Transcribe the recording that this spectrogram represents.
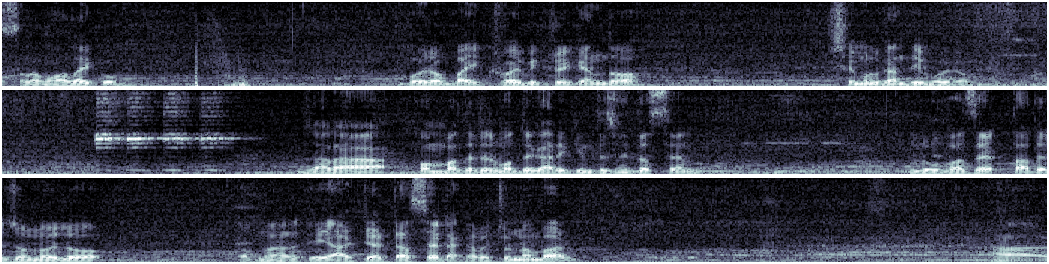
আসসালামু আলাইকুম। ভৈরব বাইক ক্রয় বিক্রয় কেন্দ্র শিমুলকান্দি ভৈরব। যারা কম বাজেটের মধ্যে গাড়ি কিনতে চাইতেছেন লো বাজেট তাদের জন্য হইল আপনার এই আরটিআরটা আছে, ঢাকা মেট্রো নাম্বার আর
